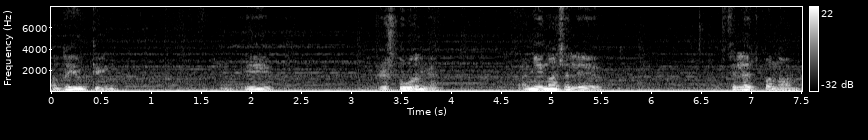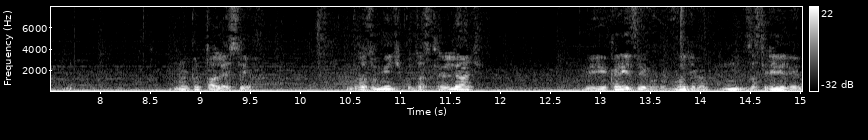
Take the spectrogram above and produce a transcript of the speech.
отдают им. И при штурме они начали стрелять по нам. Мы пытались их вразумить, куда стрелять. И корейцы вроде как застрелили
